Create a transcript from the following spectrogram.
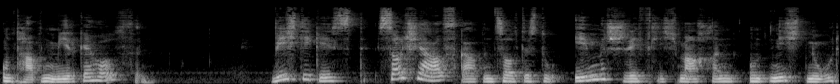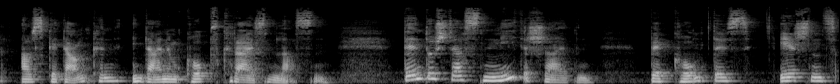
und haben mir geholfen? Wichtig ist, solche Aufgaben solltest du immer schriftlich machen und nicht nur als Gedanken in deinem Kopf kreisen lassen. Denn durch das Niederschreiben bekommt es erstens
